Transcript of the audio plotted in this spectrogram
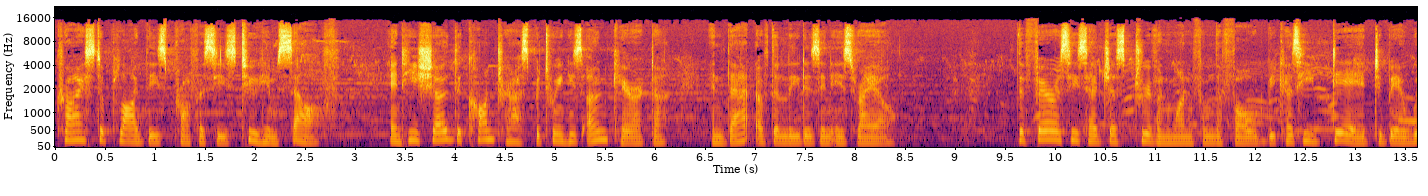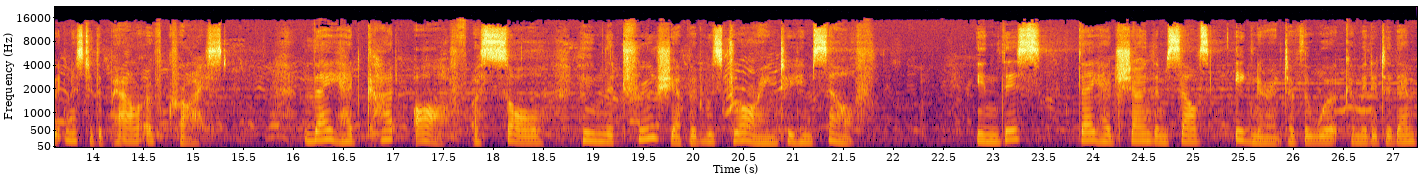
Christ applied these prophecies to himself, and he showed the contrast between his own character and that of the leaders in Israel. The Pharisees had just driven one from the fold because he dared to bear witness to the power of Christ. They had cut off a soul whom the true shepherd was drawing to himself. In this, they had shown themselves ignorant of the work committed to them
